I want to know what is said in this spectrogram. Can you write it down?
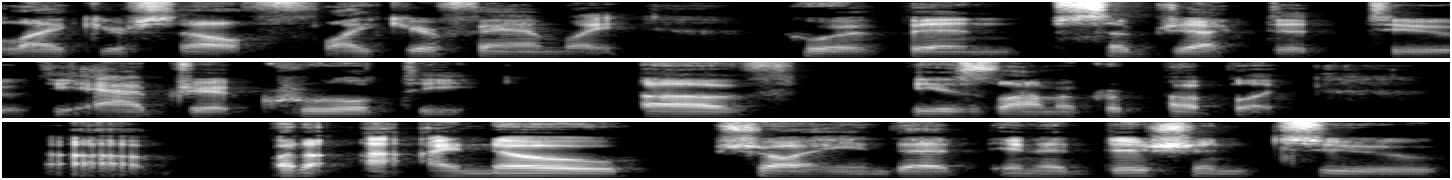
like yourself, like your family, who have been subjected to the abject cruelty of the Islamic Republic. Uh, but I, I know, Shaheen, that in addition to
